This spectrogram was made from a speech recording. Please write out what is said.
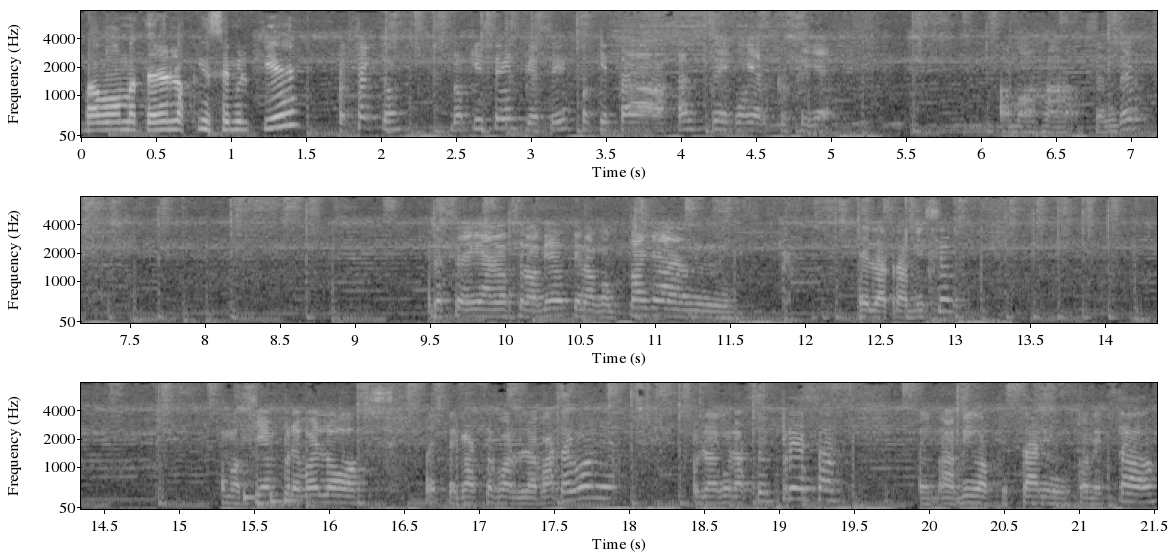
Vamos a mantener los 15.000 pies. Perfecto, los 15.000 pies, sí, porque está bastante cubierto, así que vamos a ascender. Gracias a nuestros amigos que nos acompañan en la transmisión. Como siempre, vuelos, en este caso por la Patagonia, por algunas sorpresas, amigos que están conectados.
